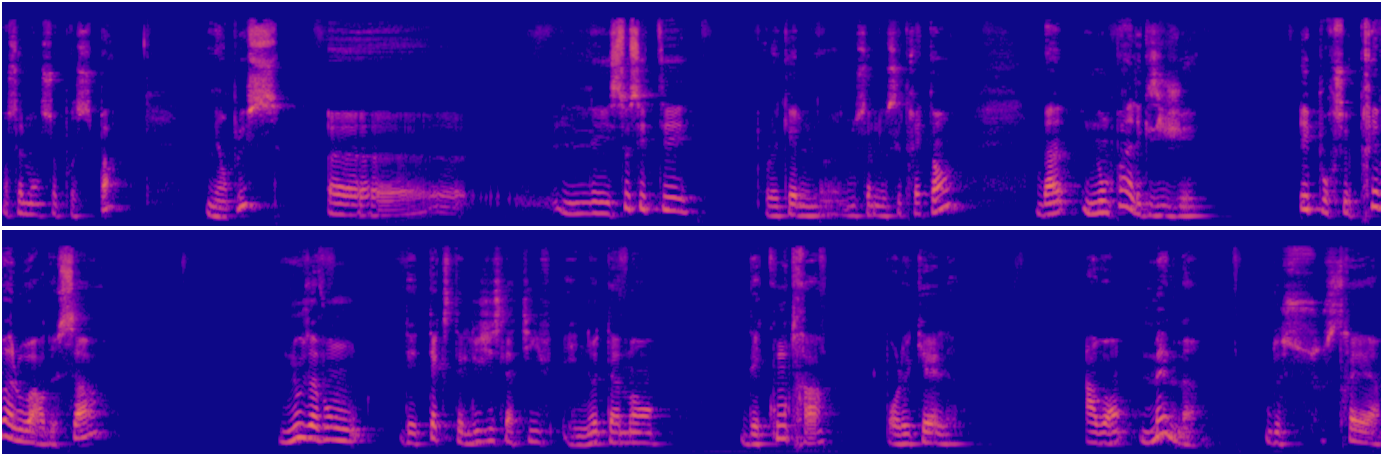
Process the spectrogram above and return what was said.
non seulement ne se pose pas, mais en plus, euh, les sociétés pour lesquelles nous sommes nos sous-traitants ben, n'ont pas à l'exiger. Et pour se prévaloir de ça, nous avons des textes législatifs et notamment des contrats pour lesquels, avant même de soustraire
